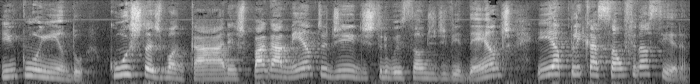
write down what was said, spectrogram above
incluindo custas bancárias, pagamento de distribuição de dividendos e aplicação financeira.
